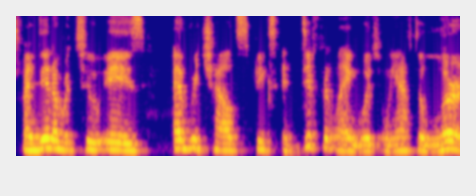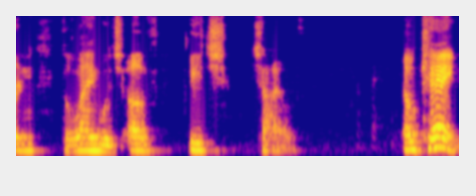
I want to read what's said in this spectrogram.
Idea number two is every child speaks a different language, and we have to learn the language of each child. Okay,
